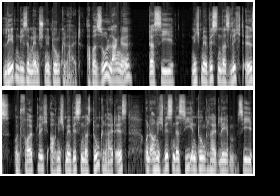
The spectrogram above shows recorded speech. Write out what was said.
leben diese Menschen in Dunkelheit, aber so lange, dass sie nicht mehr wissen, was Licht ist und folglich auch nicht mehr wissen, was Dunkelheit ist und auch nicht wissen, dass sie in Dunkelheit leben. Sie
